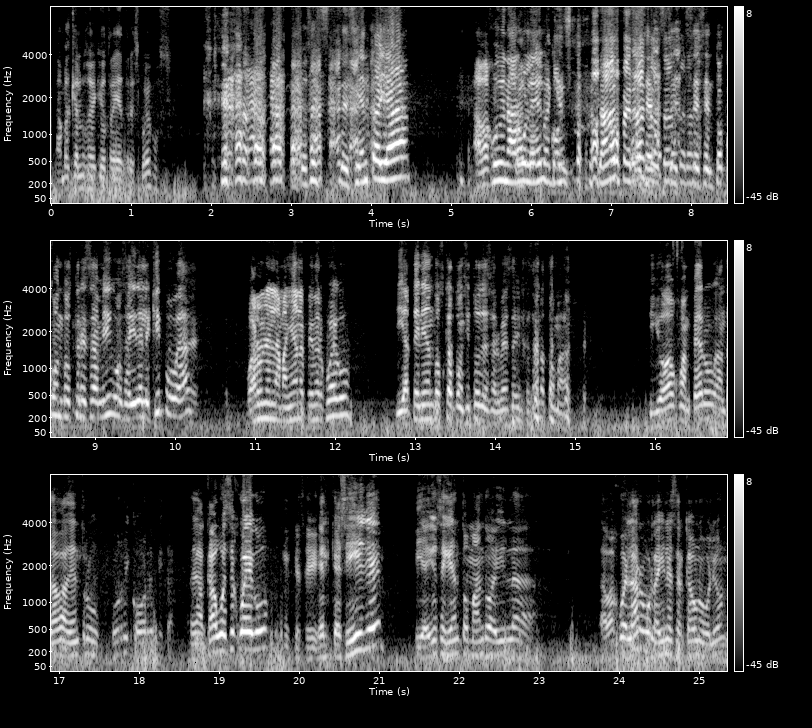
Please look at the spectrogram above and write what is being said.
Nada más que él no sabía que yo traía tres juegos. Entonces se sienta allá abajo de un árbol él. con- Estaba esperando, se, estaba se- esperando. se sentó con dos, tres amigos ahí del equipo, ¿verdad? Jugaron en la mañana el primer juego y ya tenían dos cartoncitos de cerveza y empezaron a tomar. Y yo, Juan Pedro, andaba adentro, corre y corre, pita. Eh, Acabo ese juego, Que sí. el que sigue, y ellos seguían tomando ahí la, abajo del árbol, ahí en el cercado Nuevo León.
